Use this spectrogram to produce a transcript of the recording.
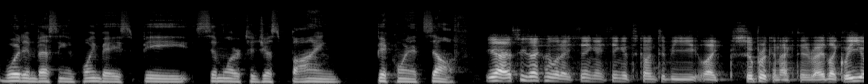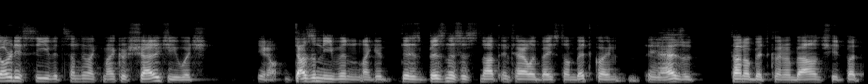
would investing in Coinbase be similar to just buying Bitcoin itself? Yeah, that's exactly what I think. I think it's going to be like super connected, right? Like we already see with something like MicroStrategy, which you know doesn't even like this business is not entirely based on Bitcoin. It has a ton of Bitcoin on balance sheet, but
